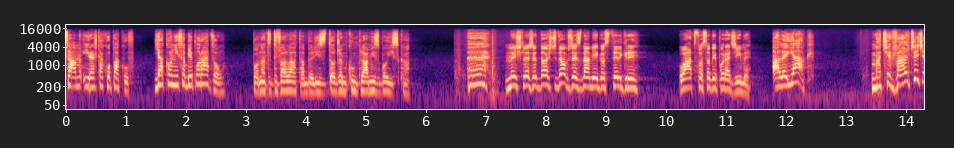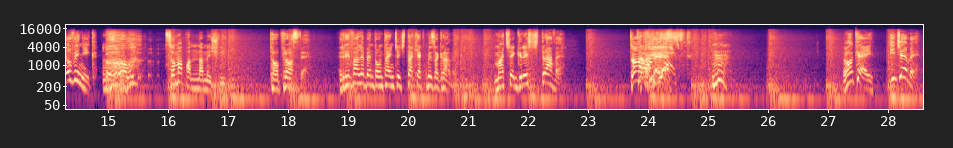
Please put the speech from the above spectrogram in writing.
Sam i reszta chłopaków. Jak oni sobie poradzą? Ponad dwa lata byli z Dodżem kumplami z boiska. Myślę, że dość dobrze znam jego styl gry. Łatwo sobie poradzimy. Ale jak? Macie walczyć o wynik. Co ma pan na myśli? To proste. Rywale będą tańczyć tak, jak my zagramy. Macie gryźć trawę. Tak jest! Okej, idziemy.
